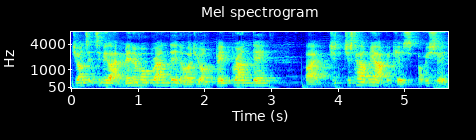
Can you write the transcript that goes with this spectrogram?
do you want it to be like minimal branding or do you want big branding? Like, just just help me out because obviously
